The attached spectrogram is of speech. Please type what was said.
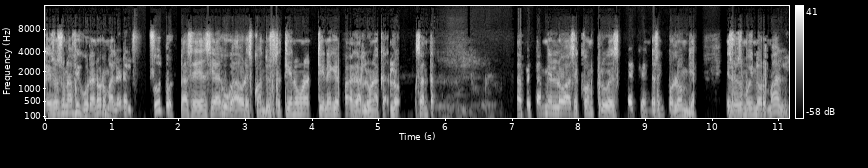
eso es una figura normal en el fútbol. La cedencia de jugadores, cuando usted tiene una, tiene que pagarle una... Lo, Santa Fe también lo hace con clubes pequeños en Colombia. Eso es muy normal.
